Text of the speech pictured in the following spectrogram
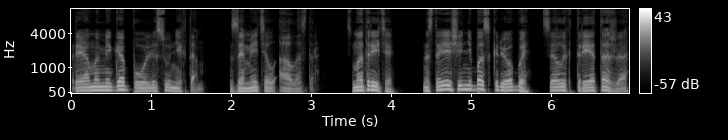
Прямо мегаполис у них там, заметил Алаздер. Смотрите, настоящие небоскребы, целых три этажа.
